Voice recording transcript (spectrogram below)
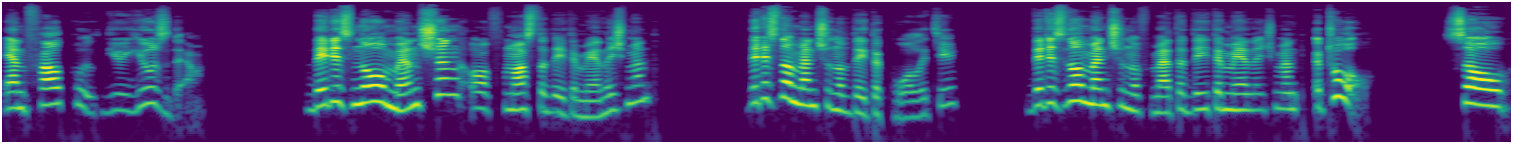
and how could you use them there is no mention of master data management. There is no mention of data quality. There is no mention of metadata management at all. So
